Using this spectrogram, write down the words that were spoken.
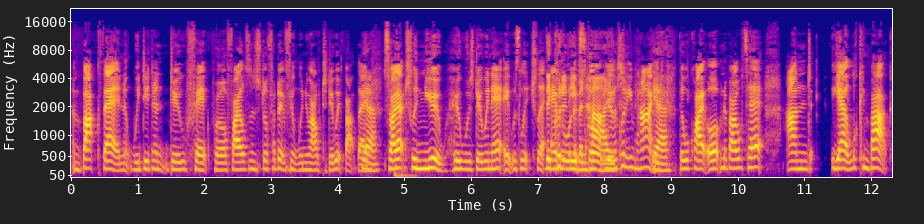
And back then, we didn't do fake profiles and stuff. I don't think we knew how to do it back then. Yeah. So I actually knew who was doing it. It was literally They couldn't even school. Yeah, they couldn't even hide. Yeah. They were quite open about it. And yeah, looking back,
